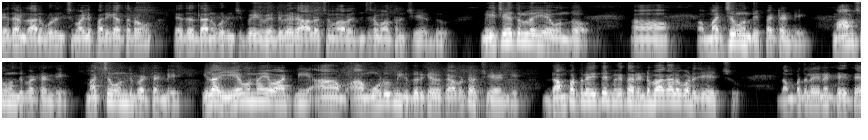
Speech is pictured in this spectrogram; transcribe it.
లేదంటే దాని గురించి మళ్ళీ పరిగెత్తడం లేదా దాని గురించి వేరు వేరే ఆలోచనలు ఆలోచించడం మాత్రం చేయొద్దు. మీ చేతుల్లో ఏముందో మద్యం ఉంది పెట్టండి. మాంసం ఉంది పెట్టండి. మత్స్యం ఉంది పెట్టండి. ఇలా ఏ ఉన్నాయో వాటిని ఆ ఆ మూడు మీకు దొరికేవి కాబట్టి అవి చేయండి. దంపతులు అయితే మిగతా రెండు భాగాలు కూడా చేయొచ్చు. దంపతులు అయినట్టయితే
